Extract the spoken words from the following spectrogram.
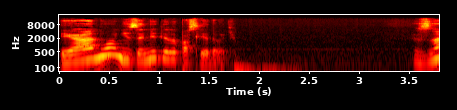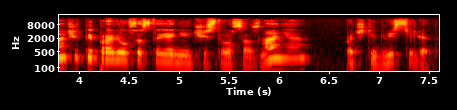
И оно не замедлило последовать. «Значит, ты провел состояние чистого сознания почти 200 лет»,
